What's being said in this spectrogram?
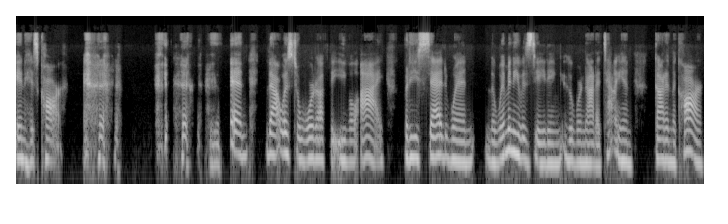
in his car. and that was to ward off the evil eye. But he said when the women he was dating who were not Italian got in the car,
